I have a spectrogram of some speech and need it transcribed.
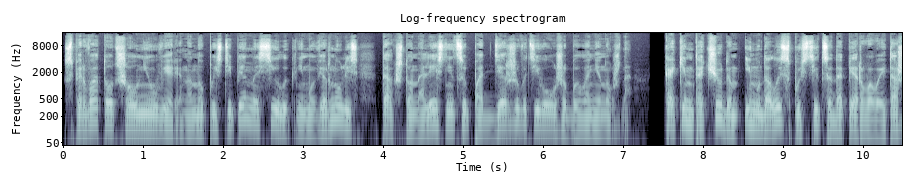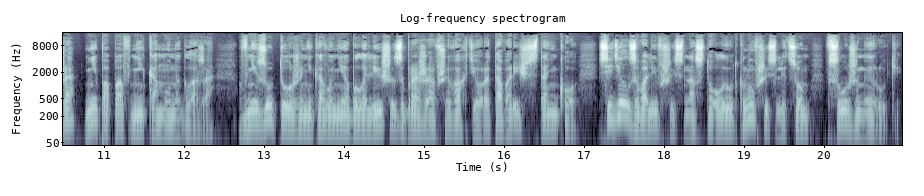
Сперва тот шел неуверенно, но постепенно силы к нему вернулись, так что на лестнице поддерживать его уже было не нужно. Каким-то чудом им удалось спуститься до первого этажа, не попав никому на глаза. Внизу тоже никого не было, лишь изображавший вахтера товарищ Станько сидел, завалившись на стол и уткнувшись лицом в сложенные руки.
